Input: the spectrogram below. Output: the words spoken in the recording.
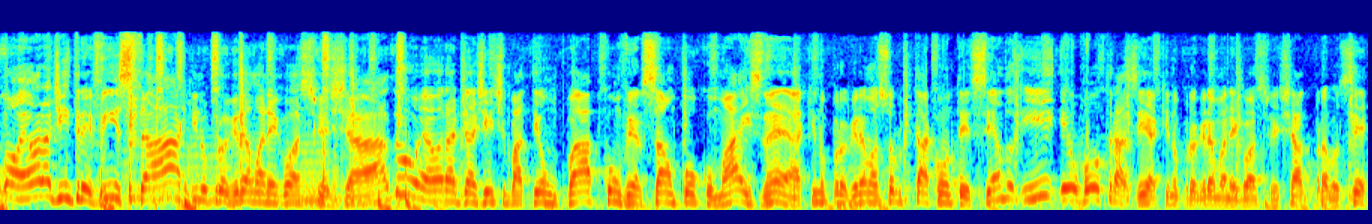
Bom, é hora de entrevista aqui no programa Negócio Fechado. É hora de a gente bater um papo, conversar um pouco mais, né, aqui no programa sobre o que está acontecendo. E eu vou trazer aqui no programa Negócio Fechado para você,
